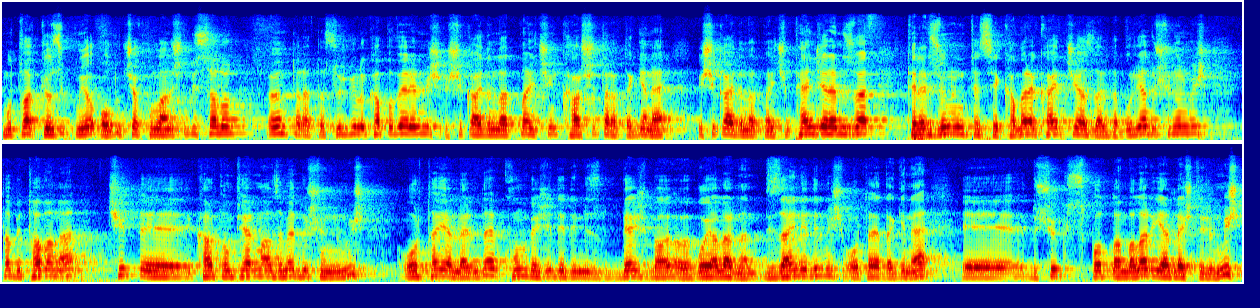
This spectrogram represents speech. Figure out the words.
mutfak gözükmüyor. Oldukça kullanışlı bir salon. Ön tarafta sürgülü kapı verilmiş. ışık aydınlatma için. Karşı tarafta gene ışık aydınlatma için penceremiz var. Televizyon ünitesi, kamera kayıt cihazları da buraya düşünülmüş. Tabi tavana çift e, karton piyer malzeme düşünülmüş. Orta yerlerinde kumbeji dediğimiz bej ba- boyalarla dizayn edilmiş. Ortaya da yine e, düşük spot lambalar yerleştirilmiş.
